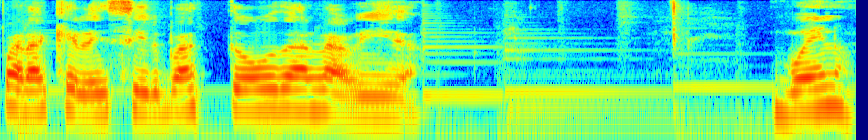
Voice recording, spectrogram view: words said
para que le sirva toda la vida. Bueno,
